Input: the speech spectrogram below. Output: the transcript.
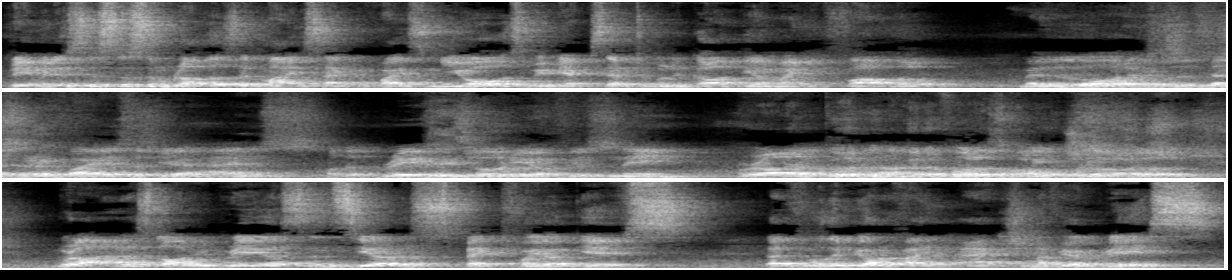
Pray, my sisters and brothers, that my sacrifice and yours may be acceptable to God the Almighty Father. May the Lord accept the sacrifice of your hands for the praise and glory of his name. For our good and the good of all his holy church. Grant us, Lord, we pray, a sincere respect for your gifts, that through the purifying action of your grace,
